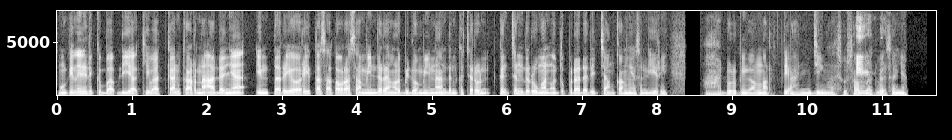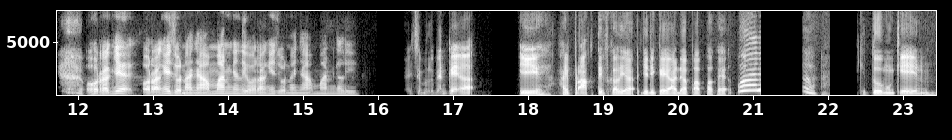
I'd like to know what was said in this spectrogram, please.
mungkin ini dikebab diakibatkan karena adanya interioritas atau rasa minder yang lebih dominan dan kecerun kecenderungan untuk berada di cangkangnya sendiri. Aduh lebih nggak ngerti anjing lah, susah banget bahasanya. Orangnya orangnya zona nyaman kali, orangnya zona nyaman kali. Berlebihan kayak, ih hyperaktif kali ya. Jadi kayak ada apa-apa kayak, "Wah!" Gitu mungkin,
